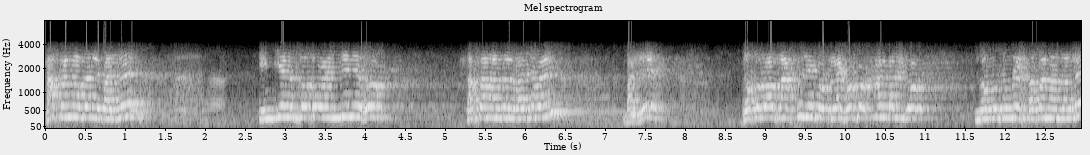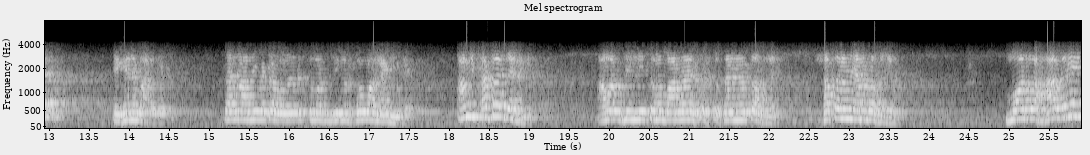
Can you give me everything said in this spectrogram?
সাঁতার না জানলে বাঁচবে? ইঞ্জিনিয়ার যত ইঞ্জিনিয়ার হোক সাঁতার না জানলে বাঁচবে ভাই? বাজে যত বড় দার্শনিক হোক, লেখক হোক, সাংবাদিক হোক নৌকো ডুবে সাঁতার না জানলে এখানে মারা যাবে তার মাঝে বেটা বলে তোমার জীবন শোভা নাই নিতে আমি সাঁতার জানি। আমার দিল্লি তোমার শ্রেষ্ঠ স্বাধীনতা আছে সাঁতার আমি আমার কাছে যাব মজ হাজরিন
